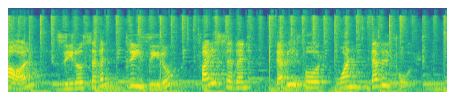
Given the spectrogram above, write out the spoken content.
call 0730 5744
